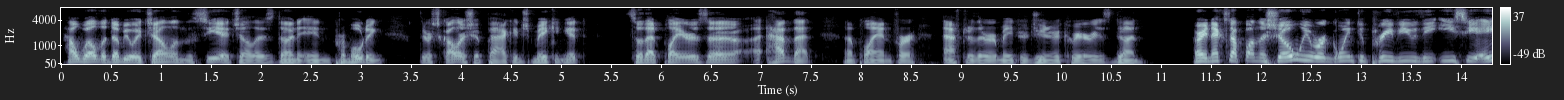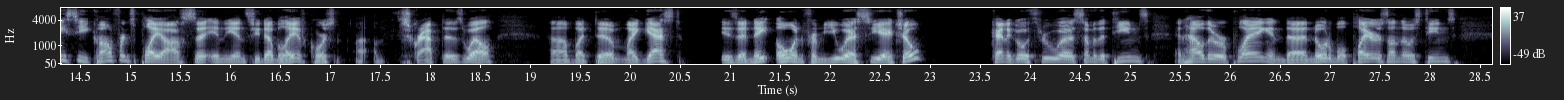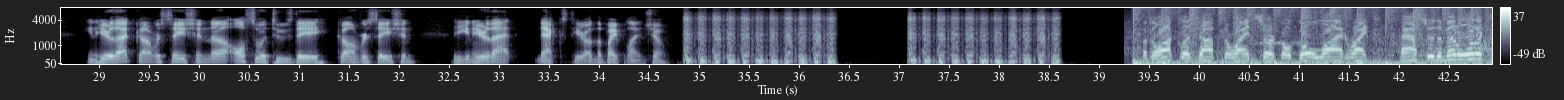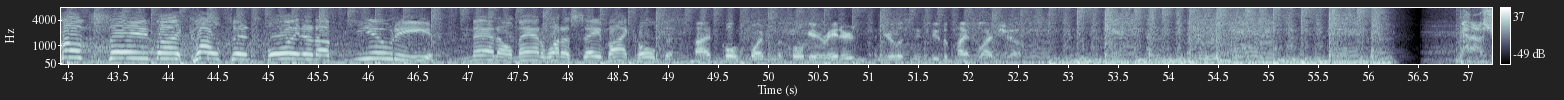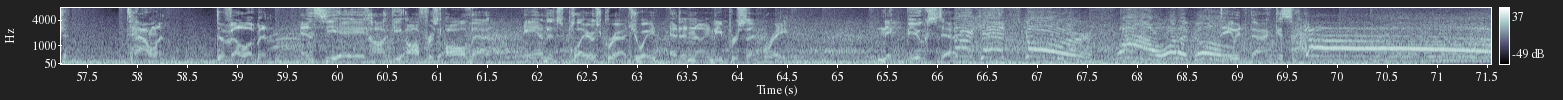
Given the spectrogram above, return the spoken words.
how well the WHL and the CHL has done in promoting their scholarship package, making it so that players uh, have that uh, plan for after their major junior career is done. All right, next up on the show, we were going to preview the ECAC conference playoffs uh, in the NCAA, of course, uh, scrapped as well. but my guest is Nate Owen from USCHO kind of go through uh, some of the teams and how they were playing and uh, notable players on those teams. You can hear that conversation, uh, also a Tuesday conversation. You can hear that next here on the Pipeline Show. McLaughlin top the right circle, goal line right, pass through the middle, and a glove save by Colton Point and a beauty. Man, oh man, what a save by Colton. Hi, it's Colton Point from the Colgate Raiders, and you're listening to The Pipeline Show. Passion, talent, development. NCAA hockey offers all that, and its players graduate at a 90% rate. Nick Bjugstad. Backhand score! Wow, what a goal! David Backes.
